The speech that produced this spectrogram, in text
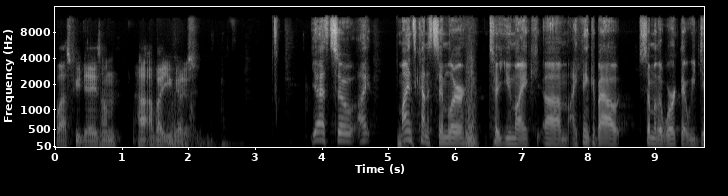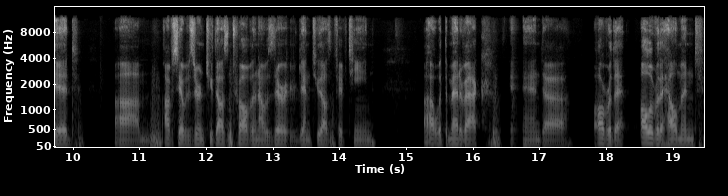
the last few days. On how, how about you guys Yeah, so I mine's kind of similar to you, Mike. Um, I think about some of the work that we did. Um, obviously, I was there in 2012, and I was there again in 2015 uh, with the medevac and uh, all over the all over the Helmand,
